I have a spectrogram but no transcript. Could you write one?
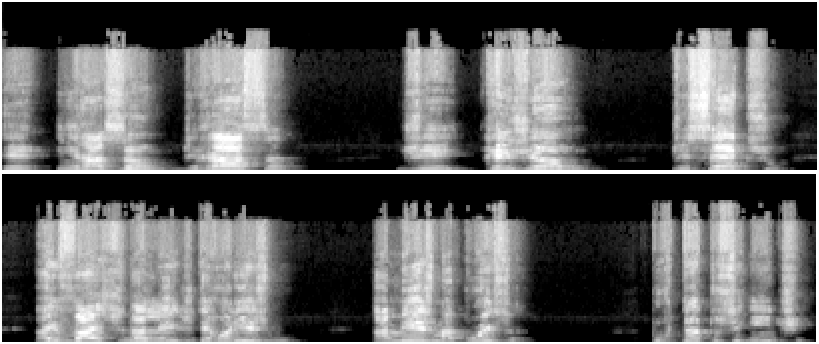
É, em razão de raça, de religião, de sexo. Aí vai-se na lei de terrorismo. A mesma coisa. Portanto, o seguinte:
